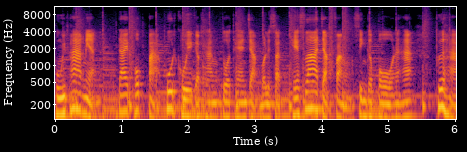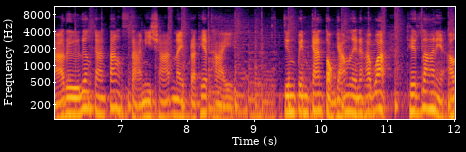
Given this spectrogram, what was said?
ภูมิภาคเนี่ย ได้พบปะพูดคุยกับทางตัวแทนจากบริษัทเทสลาจากฝั่งสิงคโปร์นะฮะ เพื่อหารือเรื่องการตั้งสถานีชาร์จในประเทศไทย จึงเป็นการตอกย้ำเลยนะครับว่า สลาเนี่ยเอา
